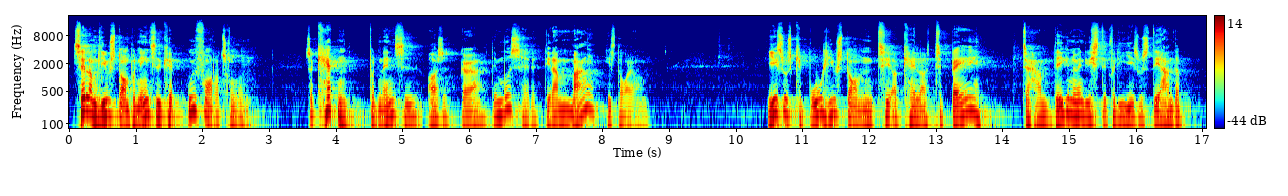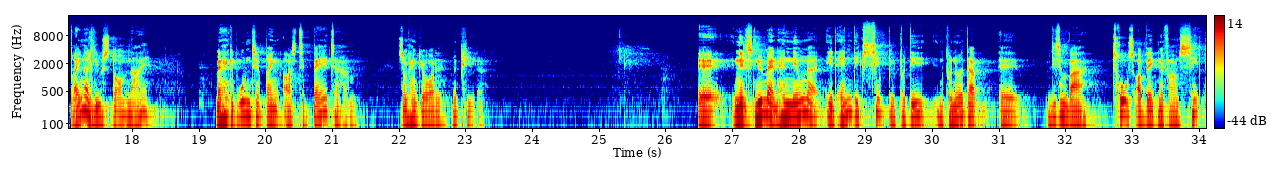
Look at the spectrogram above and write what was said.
Selvom livsstorm på den ene side kan udfordre troen, så kan den på den anden side også gøre det modsatte. Det er der mange historier om. Jesus kan bruge livsstormen til at kalde os tilbage til ham. Det er ikke nødvendigvis det, fordi Jesus det er ham, der bringer livsstormen, nej. Men han kan bruge den til at bringe os tilbage til ham, som han gjorde det med Peter. Øh, Niels Nyman, han nævner et andet eksempel på, det, på noget, der øh, ligesom var trosopvækkende for ham selv.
